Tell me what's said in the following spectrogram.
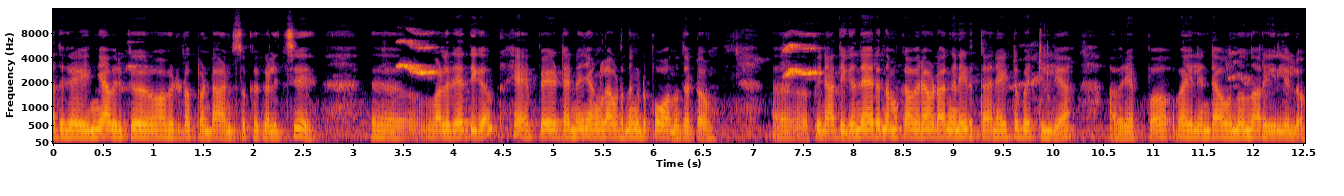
അത് കഴിഞ്ഞ് അവർക്ക് അവരുടെ ഒപ്പം ഡാൻസൊക്കെ കളിച്ച് വളരെയധികം ഹാപ്പി ആയിട്ട് തന്നെ ഞങ്ങൾ അവിടെ നിന്ന് ഇങ്ങോട്ട് പോകുന്നത് കേട്ടോ. പിന്നെ അധികം നേരം നമുക്ക് അവരവിടെ അങ്ങനെ ഇരുത്താനായിട്ട് പറ്റില്ല. അവരെപ്പോൾ വയലന്റ് ആവുമെന്നൊന്നും അറിയില്ലല്ലോ.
